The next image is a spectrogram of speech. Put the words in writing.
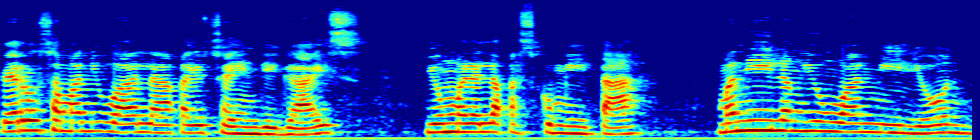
Pero sa maniwala kayo sa hindi, guys, yung malalakas kumita, manilang yung 1 million.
